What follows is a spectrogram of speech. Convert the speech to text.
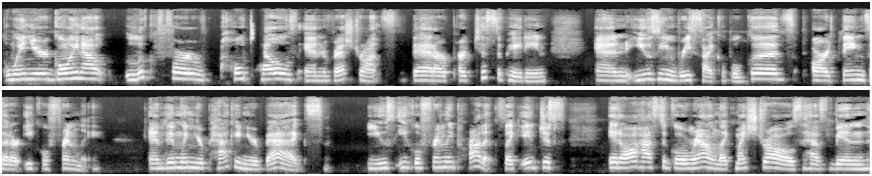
When you're going out, look for hotels and restaurants that are participating and using recyclable goods are things that are eco friendly. And then when you're packing your bags, use eco friendly products. Like it just, it all has to go around. Like my straws have been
